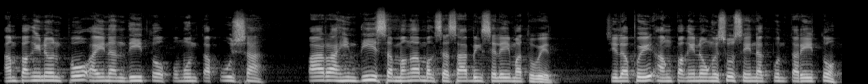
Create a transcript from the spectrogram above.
Ang Panginoon po ay nandito, pumunta po siya para hindi sa mga magsasabing sila'y matuwid. Sila po ang Panginoong Yesus ay nagpunta rito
